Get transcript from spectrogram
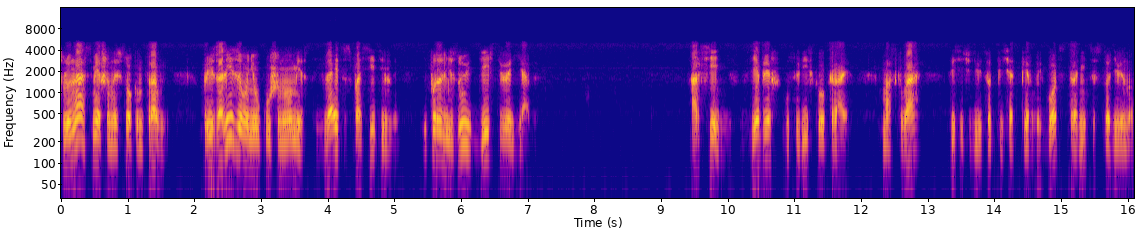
Слюна, смешанная с соком травы, при зализывании укушенного места является спасительной и парализует действие яда. Арсеньев в дебрях Уссурийского края. Москва, 1951 год, страница 190.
